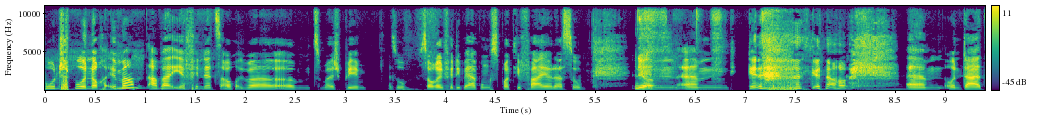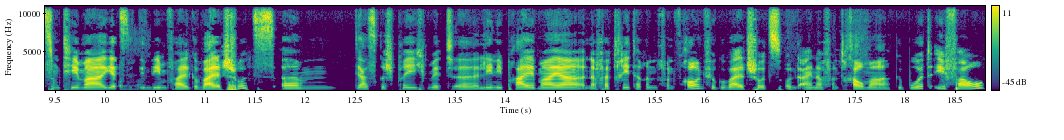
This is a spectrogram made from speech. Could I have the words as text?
Tonspur noch immer, aber ihr findet es auch über ähm, zum Beispiel, also sorry für die Werbung, Spotify oder so. Ja. Denn, ähm, ge genau. Ähm, und da zum Thema jetzt in dem Fall Gewaltschutz, ähm, das Gespräch mit äh, Leni Breimeier, einer Vertreterin von Frauen für Gewaltschutz und einer von Trauma Geburt e.V.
